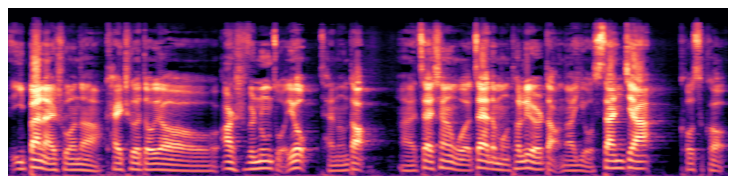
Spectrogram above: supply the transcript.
一般来说呢，开车都要二十分钟左右才能到。啊，在像我在的蒙特利尔岛呢，有三家 Costco，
